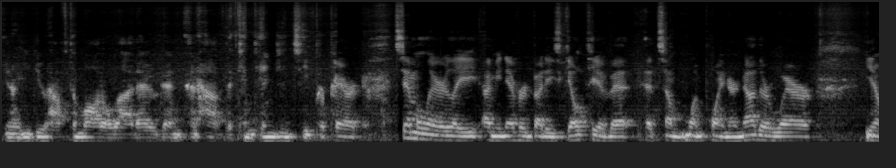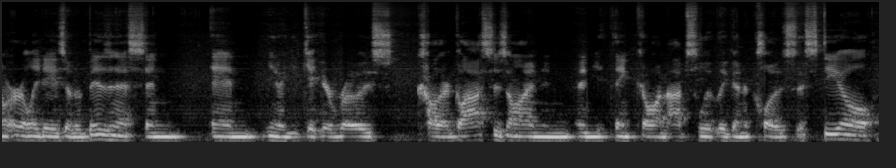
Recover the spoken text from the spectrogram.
You know, you do have to model that out and, and have the contingency prepared. Similarly, I mean, everybody's guilty of it at some one point or another where, you know, early days of a business and and you know you get your rose colored glasses on and, and you think oh i'm absolutely going to close this deal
